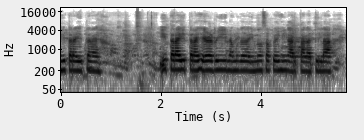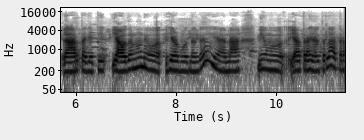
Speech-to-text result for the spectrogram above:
ಈ ಥರ ಈ ಥರ ಈ ಥರ ಈ ಥರ ಹೇಳ್ರಿ, ನಮ್ಗೆ ಇನ್ನೂ ಸ್ವಲ್ಪ ಹಿಂಗೆ ಅರ್ಥ ಆಗತ್ತಿಲ್ಲ, ಇಲ್ಲ ಅರ್ಥ ಆಗೈತಿ. ಯಾವುದನ್ನು ನೀವು ಹೇಳ್ಬೋದು ನಂಗೆ ನಾ, ನೀವು ಯಾವ ಥರ ಹೇಳ್ತಾರಲ್ಲ, ಆ ಥರ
